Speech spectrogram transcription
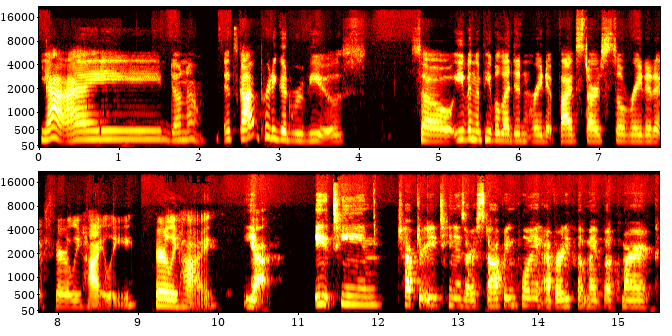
Yeah, I don't know. It's got pretty good reviews. So even the people that didn't rate it five stars still rated it fairly highly, fairly high. Yeah. 18, chapter 18 is our stopping point. I've already put my bookmark.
